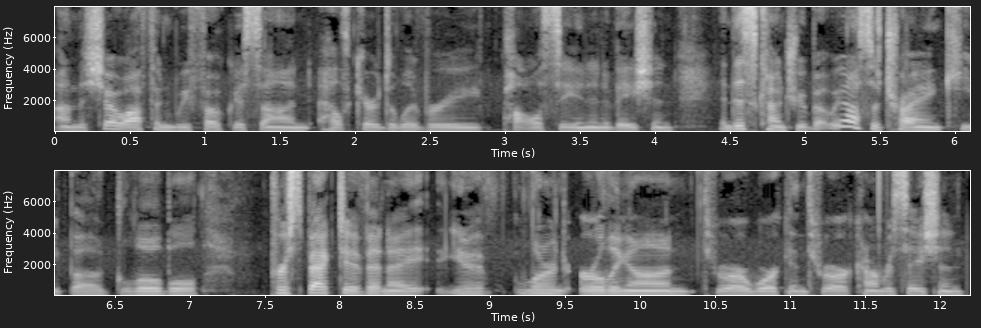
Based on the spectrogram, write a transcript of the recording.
on the show often we focus on healthcare delivery policy and innovation in this country, but we also try and keep a global perspective. And I, you know, have learned early on through our work and through our conversation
